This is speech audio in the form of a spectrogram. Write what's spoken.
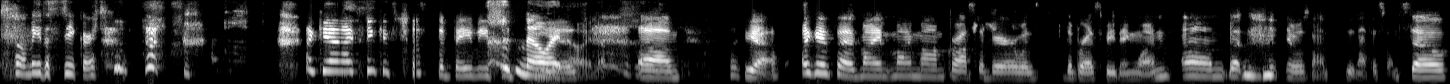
Tell me the secret. Again, I think it's just the baby. no, I know, I know. Um yeah. Like I said, my my mom crossed the bear was the breastfeeding one. Um but it was not not this one. So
